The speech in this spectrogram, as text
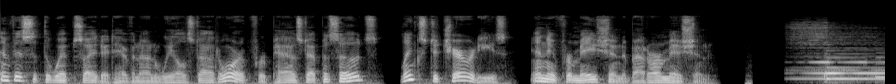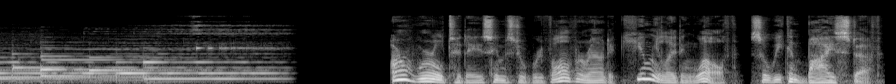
and visit the website at heavenonwheels.org for past episodes, links to charities, and information about our mission. World today seems to revolve around accumulating wealth so we can buy stuff.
